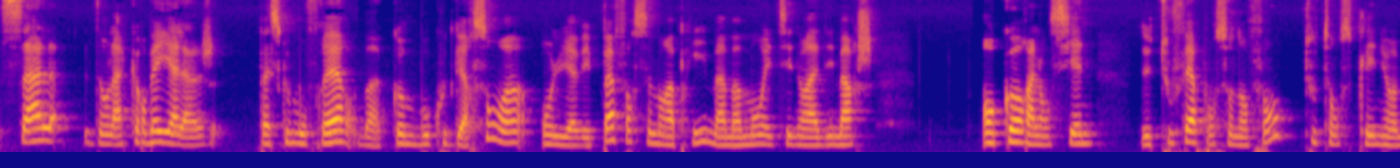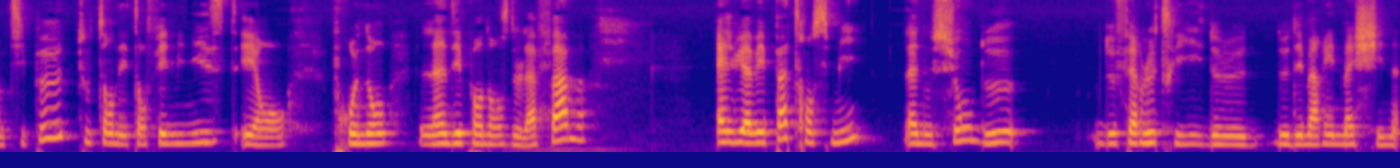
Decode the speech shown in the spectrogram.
sale dans la corbeille à linge. Parce que mon frère, bah, comme beaucoup de garçons, hein, on lui avait pas forcément appris. Ma maman était dans la démarche encore à l'ancienne de tout faire pour son enfant, tout en se plaignant un petit peu, tout en étant féministe et en prenant l'indépendance de la femme. Elle lui avait pas transmis la notion de de faire le tri, de, de démarrer une machine.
